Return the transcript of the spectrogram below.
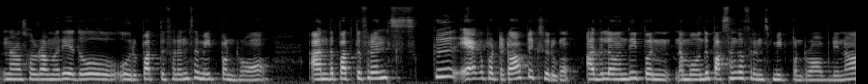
நான் சொல்கிற மாதிரி ஏதோ ஒரு பத்து ஃப்ரெண்ட்ஸை மீட் பண்ணுறோம் அந்த பத்து ஃப்ரெண்ட்ஸ்க்கு ஏகப்பட்ட டாபிக்ஸ் இருக்கும். அதில் வந்து இப்போ நம்ம வந்து பசங்க ஃப்ரெண்ட்ஸ் மீட் பண்ணுறோம் அப்படின்னா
